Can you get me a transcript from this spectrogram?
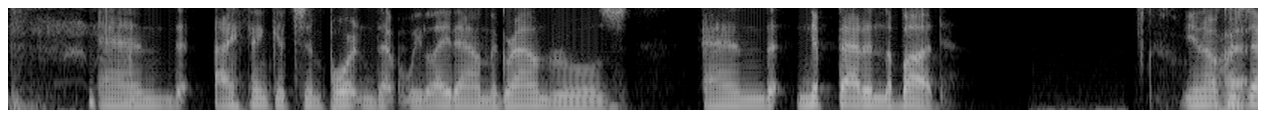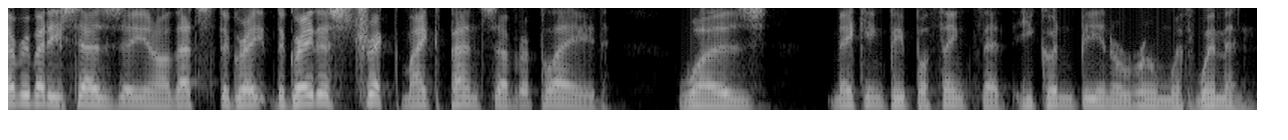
and I think it's important that we lay down the ground rules and nip that in the bud. You know, because everybody says, uh, you know, that's the great, the greatest trick Mike Pence ever played was making people think that he couldn't be in a room with women.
